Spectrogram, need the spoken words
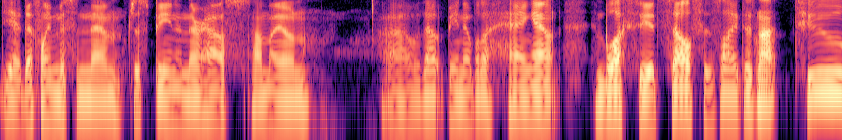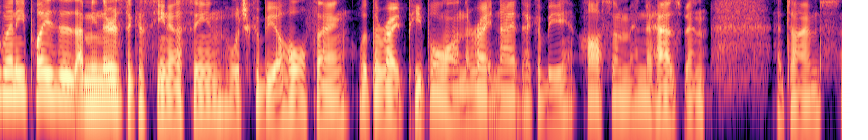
yeah, definitely missing them. Just being in their house on my own uh, without being able to hang out. And Biloxi itself is like, there's not too many places. I mean, there's the casino scene, which could be a whole thing with the right people on the right night. That could be awesome, and it has been at times.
